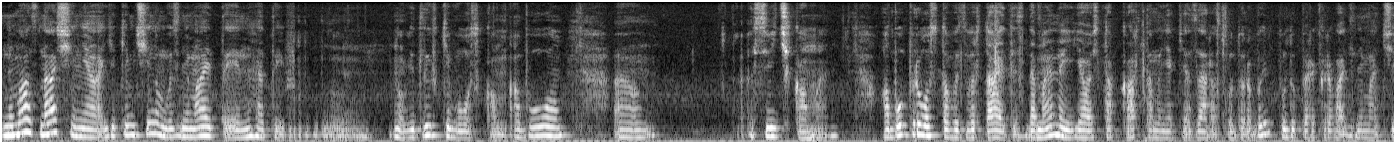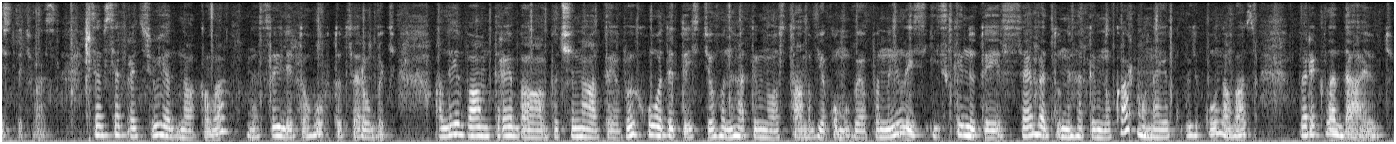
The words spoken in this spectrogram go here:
нема значення, яким чином ви знімаєте негатив, ну, відливки воском або е, свічками. Або просто ви звертаєтесь до мене, і я ось так картами, як я зараз буду робити, буду перекривати, знімати, чистити вас. Це все працює однаково на силі того, хто це робить. Але вам треба починати виходити з цього негативного стану, в якому ви опинились, і скинути з себе ту негативну карму, на яку, яку на вас перекладають.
